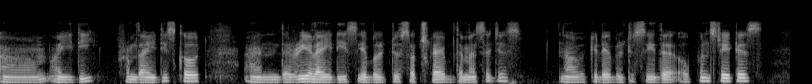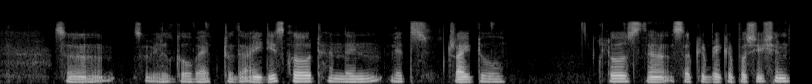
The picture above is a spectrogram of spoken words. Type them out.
um, ID from the IEDScout and the real ID is able to subscribe the messages. Now we could able to see the open status. So, so we'll go back to the IEDScout and then let's try to close the circuit breaker position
